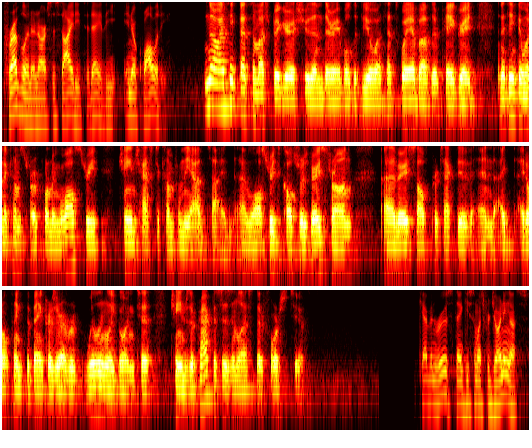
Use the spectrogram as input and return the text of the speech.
prevalent in our society today, the inequality. No, I think that's a much bigger issue than they're able to deal with. That's way above their pay grade. And I think that when it comes to reforming Wall Street, change has to come from the outside. Uh, Wall Street's culture is very strong, uh, very self protective, and I, I don't think the bankers are ever willingly going to change their practices unless they're forced to. Kevin Roose, thank you so much for joining us.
